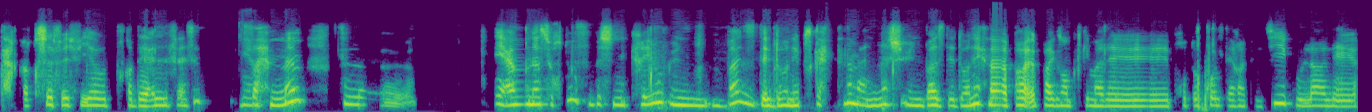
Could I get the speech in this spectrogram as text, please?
تحقق شفافية وتقضي على الفساد Yeah. صح même في ال- يعاوننا surtout باش ن créer يو une base de données parce que حنا ما عندناش une base de données حنا par exemple كيما les protocoles thérapeutiques ولا لي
